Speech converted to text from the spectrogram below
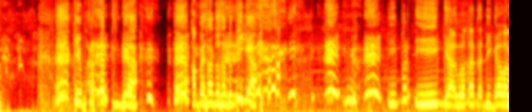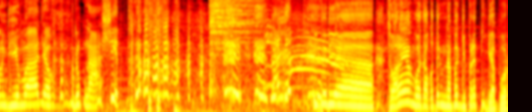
Kipernya tiga. Sampai satu satu tiga. Kiper tiga gua kata di gawang diem aja grup nasid. Itu dia. Soalnya yang gue takutin kenapa kipernya tiga pur.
